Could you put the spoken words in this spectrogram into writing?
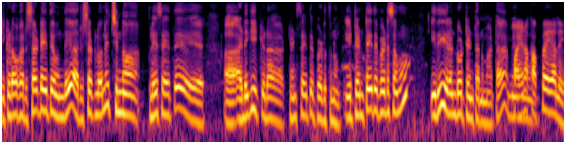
ఇక్కడ ఒక రిసార్ట్ అయితే ఉంది. ఆ రిసార్ట్లోనే చిన్న ప్లేస్ అయితే అడిగి ఇక్కడ టెంట్స్ అయితే పెడుతున్నాం. ఈ టెంట్ అయితే పెడతాము. ఇది రెండో టెంట్ అనమాట పైన కప్ వేయాలి.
